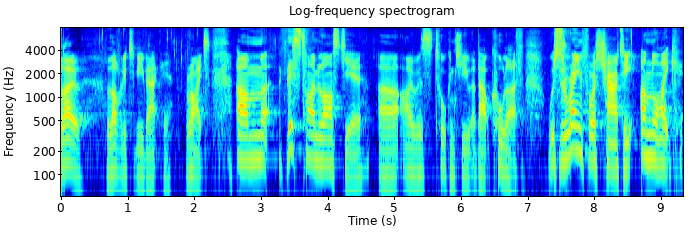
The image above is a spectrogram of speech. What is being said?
Hello, lovely to be back here. Right, um, this time last year, uh, I was talking to you about Cool Earth, which is a rainforest charity unlike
